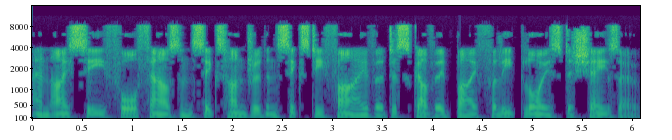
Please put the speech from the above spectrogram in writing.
and IC 4665 are discovered by Philippe Loys de Chéseaux.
